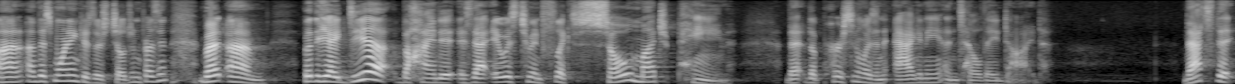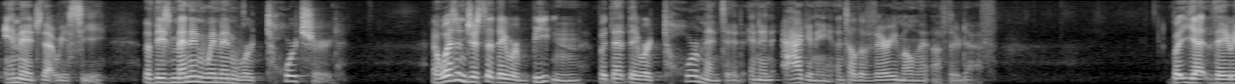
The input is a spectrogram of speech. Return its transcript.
uh, uh this morning because there's children present. But, um, but the idea behind it is that it was to inflict so much pain that the person was in agony until they died. That's the image that we see that these men and women were tortured. It wasn't just that they were beaten, but that they were tormented and in agony until the very moment of their death but yet they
